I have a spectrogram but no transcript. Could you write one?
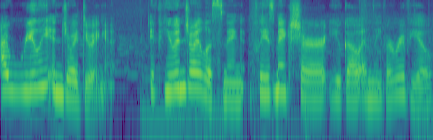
I really enjoy doing it. If you enjoy listening, please make sure you go and leave a review.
